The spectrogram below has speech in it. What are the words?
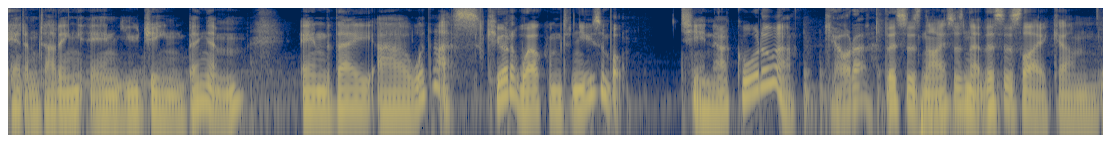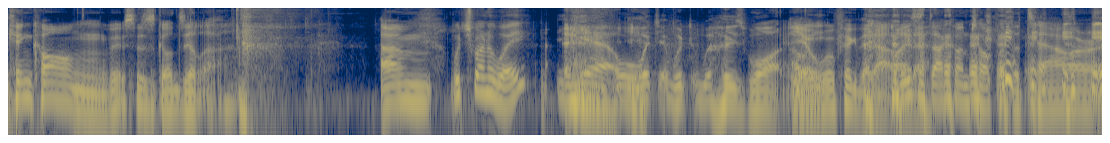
Adam Dudding and Eugene Bingham, and they are with us. Kia ora, welcome to Newsable. Tēnā kōrua. Kia ora. This is nice, isn't it? This is like um, King Kong versus Godzilla. um, Which one are we? Yeah, or which, which, who's what? yeah, we'll figure that out We're later. stuck on top of the tower. I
